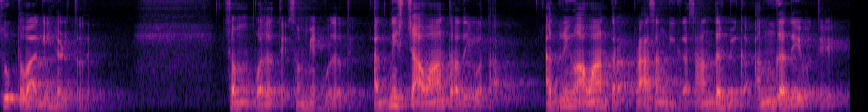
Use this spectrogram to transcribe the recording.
ಸೂಕ್ತವಾಗಿ ಹೇಳ್ತದೆ. ಸಂವದತೆ ಸಮ್ಯಕ್ ವದತೆ. ಅಗ್ನಿಶ್ಚ ಅವಾಂತರ ದೇವತಾ. ಅಗ್ನಿಯು ಅವಾಂತರ, ಪ್ರಾಸಂಗಿಕ, ಸಾಂದರ್ಭಿಕ, ಅಂಗ ದೇವತೆ.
